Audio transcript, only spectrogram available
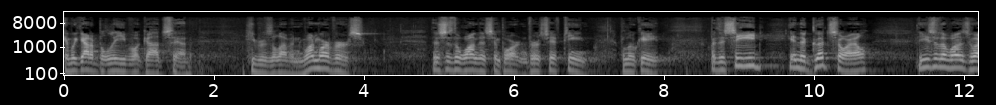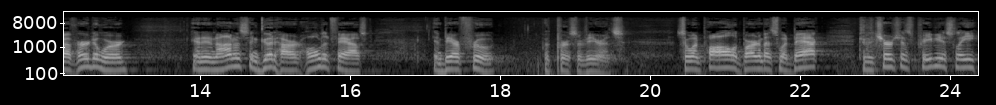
and we got to believe what God said. Hebrews 11. One more verse. This is the one that's important. Verse 15, Luke 8. But the seed in the good soil. These are the ones who have heard the word and in an honest and good heart hold it fast and bear fruit with perseverance. So when Paul and Barnabas went back to the churches previously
